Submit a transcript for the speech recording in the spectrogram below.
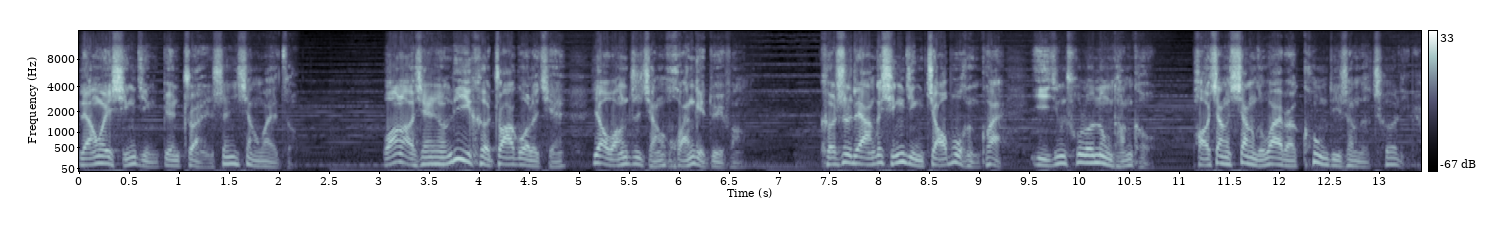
两位刑警便转身向外走，王老先生立刻抓过了钱，要王志强还给对方。可是两个刑警脚步很快，已经出了弄堂口，跑向巷子外边空地上的车里边，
